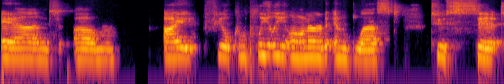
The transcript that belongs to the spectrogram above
And um, I feel completely honored and blessed to sit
